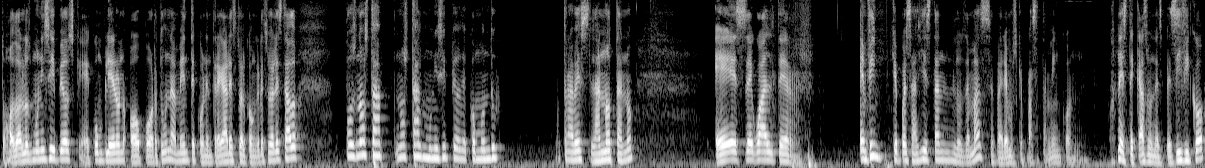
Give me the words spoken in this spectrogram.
todos los municipios que cumplieron oportunamente con entregar esto al Congreso del Estado, pues no está, no está el municipio de Comondú. Otra vez la nota, ¿no? Ese Walter. En fin, que pues allí están los demás. Veremos qué pasa también con, con este caso en específico,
